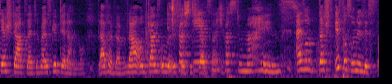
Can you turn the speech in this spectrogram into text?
der Startseite, weil es gibt ja dann so bla bla bla bla und ganz oben Ich ist das die verstehe jetzt Startseite. nicht, was du meinst. Also das ist doch so eine Liste.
